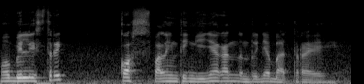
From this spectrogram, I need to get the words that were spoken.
Mobil listrik cost paling tingginya kan tentunya baterai.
